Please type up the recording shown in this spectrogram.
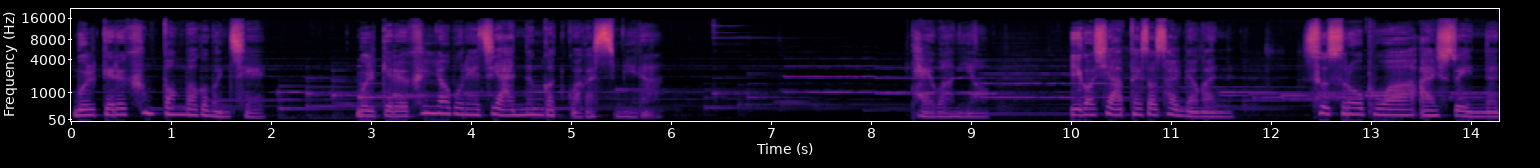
물기를 흠뻑 머금은 채 물기를 흘려보내지 않는 것과 같습니다. 대왕이여 이것이 앞에서 설명한 스스로 보아 알 수 있는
